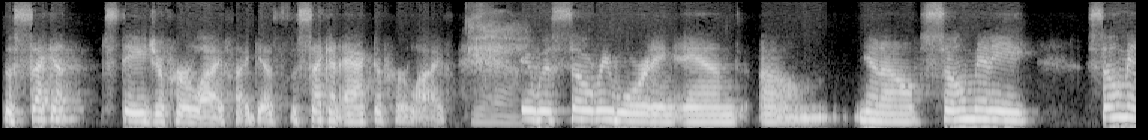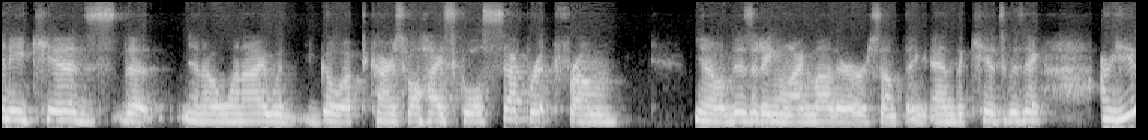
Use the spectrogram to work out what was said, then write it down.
the second stage of her life, I guess, the second act of her life. Yeah. It was so rewarding, and um, you know, so many, so many kids that you know, when I would go up to Connersville High School, separate from, you know, visiting my mother or something, and the kids would say. Are you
